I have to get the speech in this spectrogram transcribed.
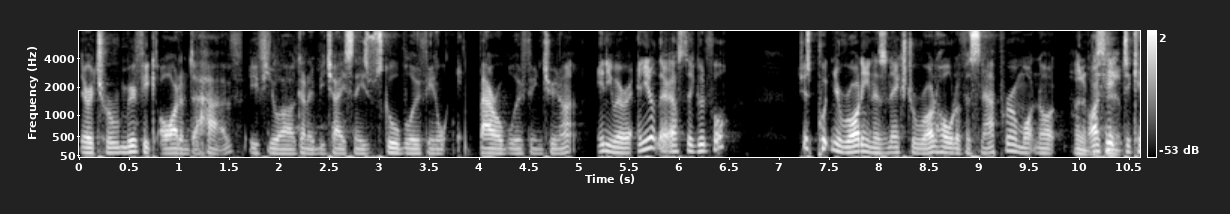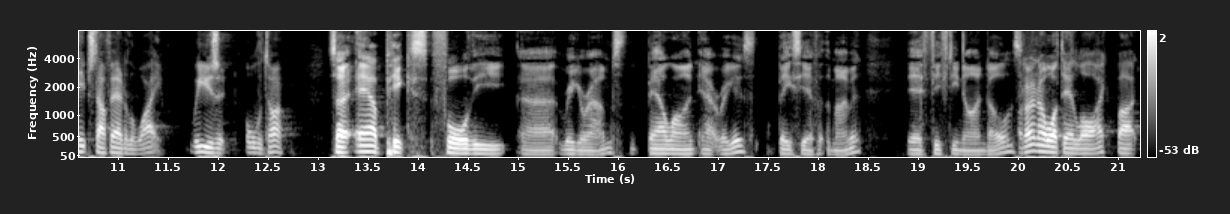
they're a terrific item to have if you are going to be chasing these school bluefin or barrel bluefin tuna anywhere. And you know what else they're good for? Just putting your rod in as an extra rod holder for snapper and whatnot. I 100%. keep to keep stuff out of the way. We use it all the time. So our picks for the uh, rigger arms, bowline outriggers, BCF at the moment, they're fifty nine dollars. I don't know what they're like, but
